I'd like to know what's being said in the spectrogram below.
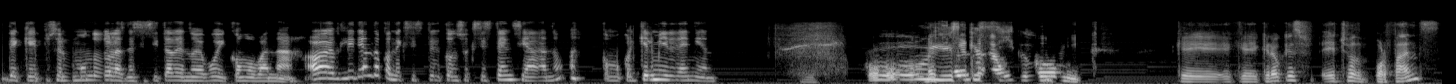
de que pues el mundo las necesita de nuevo y cómo van a ah, lidiando con existe- con su existencia, ¿no? Como cualquier millennial. Uy, Me es que a sí, un cómic que, que creo que es hecho por fans,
